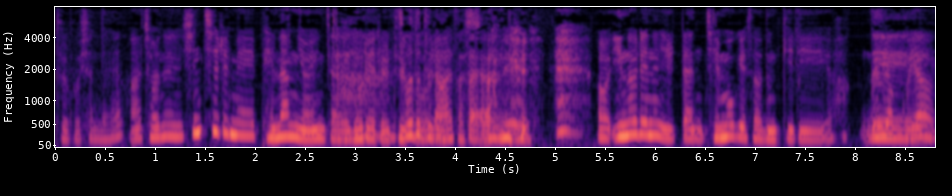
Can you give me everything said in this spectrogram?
들고 오셨나요? 아, 저는 신치름의 배낭 여행자의 아, 노래를 들고 나왔어요. 네. 어, 이 노래는 일단 제목에서 눈길이 확 끌렸고요. 네.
